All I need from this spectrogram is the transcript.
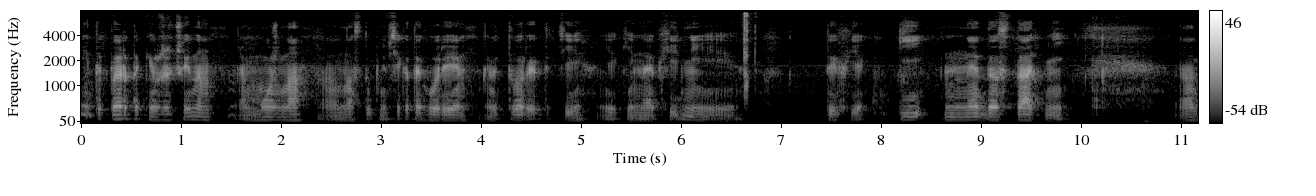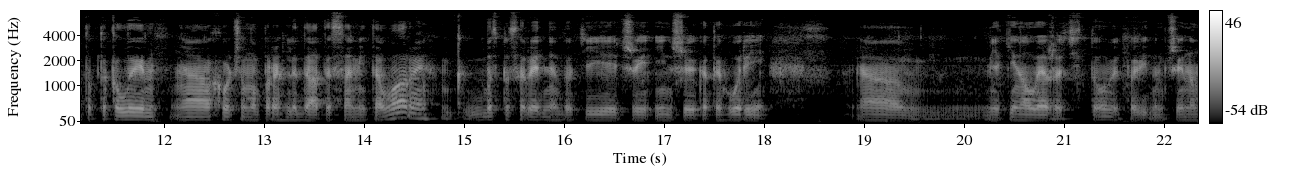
І тепер таким же чином можна е, наступні всі категорії відтворити. Ті, які необхідні, і тих, які недостатні. Е, Тобто, коли е, хочемо переглядати самі товари безпосередньо до тієї чи іншої категорії, які належать, то відповідним чином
